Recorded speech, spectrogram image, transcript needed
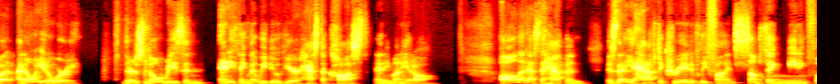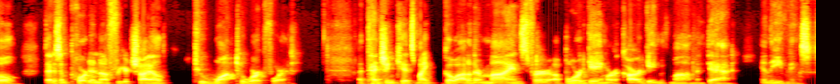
But I don't want you to worry. There's no reason anything that we do here has to cost any money at all. All that has to happen is that you have to creatively find something meaningful that is important enough for your child to want to work for it attention kids might go out of their minds for a board game or a card game with mom and dad in the evenings.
